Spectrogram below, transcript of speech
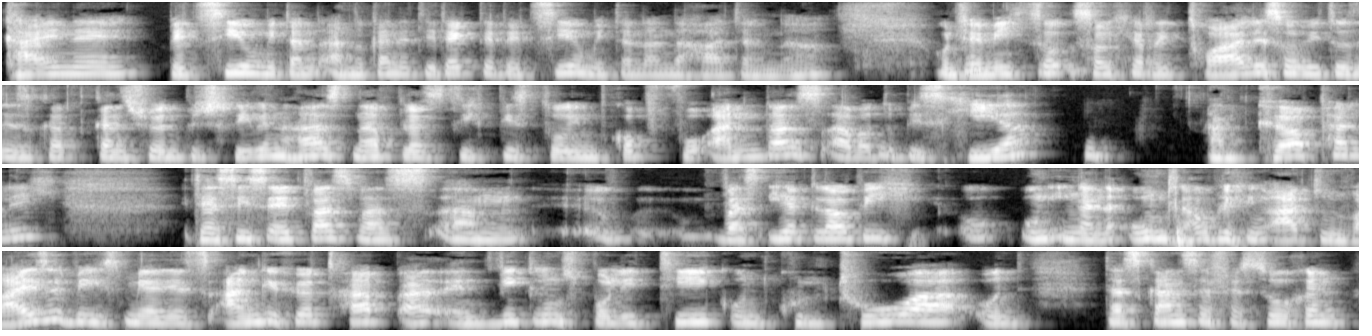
keine Beziehung miteinander, also keine direkte Beziehung miteinander hatten. Ne? Und für mich so, solche Rituale, so wie du das gerade ganz schön beschrieben hast, ne? plötzlich bist du im Kopf woanders, aber du bist hier, körperlich. Das ist etwas, was ähm, was ihr, glaube ich, in einer unglaublichen Art und Weise, wie ich es mir jetzt angehört habe, äh, Entwicklungspolitik und Kultur und das Ganze versuchen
